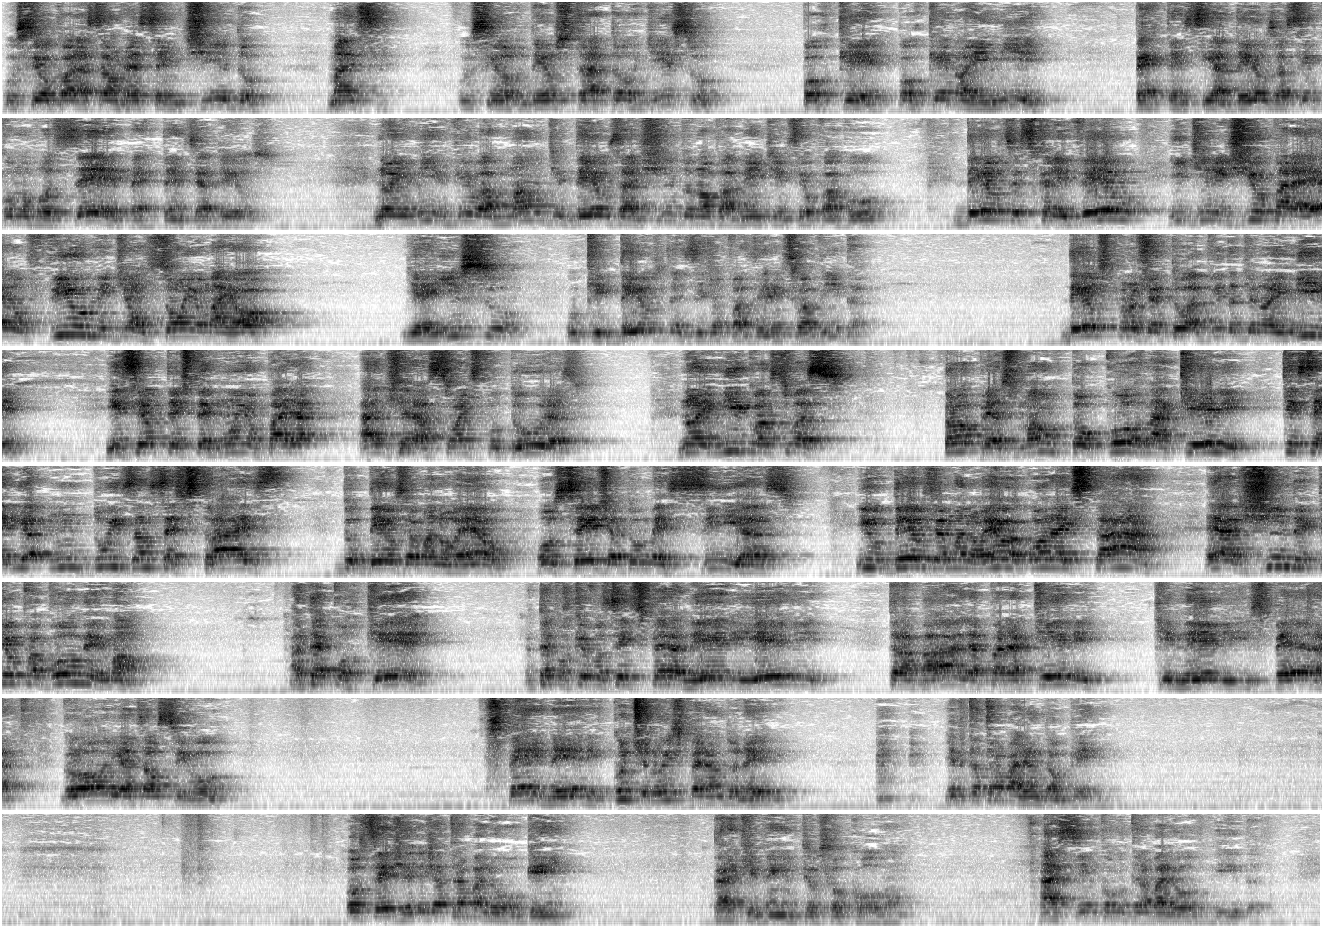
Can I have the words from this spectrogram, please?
o seu coração ressentido, mas o Senhor Deus tratou disso. Por quê? Porque Noemi pertencia a Deus, assim como você pertence a Deus. Noemi viu a mão de Deus agindo novamente em seu favor. Deus escreveu e dirigiu para ela o filme de um sonho maior. E é isso o que Deus deseja fazer em sua vida. Deus projetou a vida de Noemi e seu testemunho para as gerações futuras. Noemi, com as suas próprias mãos, tocou naquele que seria um dos ancestrais do Deus Emanuel, ou seja, do Messias. E o Deus Emanuel agora está é, agindo em teu favor, meu irmão. Até porque, até porque você espera nele e ele trabalha para aquele que nele espera. Glórias ao Senhor. Espere nele, continue esperando nele. Ele está trabalhando alguém. Ou seja, ele já trabalhou alguém para que venha o teu socorro. Assim como trabalhou vidas.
